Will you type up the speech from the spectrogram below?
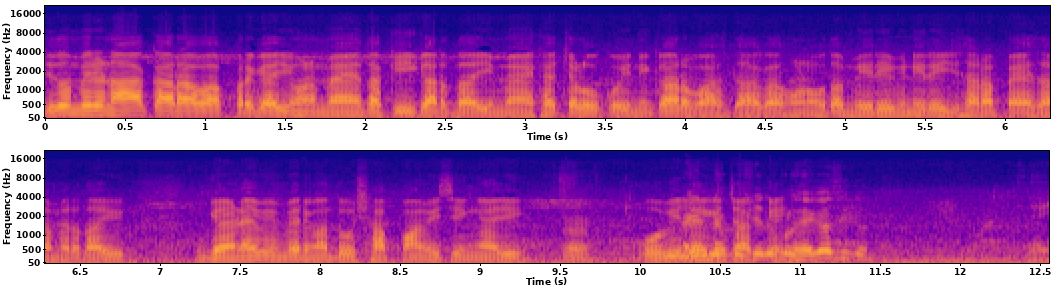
ਜਦੋਂ ਮੇਰੇ ਨਾਲ ਕਾਰਾ ਵਾਪਰ ਗਿਆ ਜੀ ਹੁਣ ਮੈਂ ਤਾਂ ਕੀ ਕਰਦਾ ਜੀ ਮੈਂ ਕਿਹਾ ਚਲੋ ਕੋਈ ਨਹੀਂ ਘਰ ਵਸਦਾਗਾ ਹੁਣ ਉਹ ਤਾਂ ਮੇਰੇ ਵੀ ਨਹੀਂ ਰਹੀ ਸਾਰਾ ਪੈਸਾ ਮੇਰਾ ਤਾਂ ਜੀ ਗਹਿਣੇ ਵੀ ਮੇਰੀਆਂ ਦੋ ਛਾਪਾਂ ਵੀ ਸੀਗੀਆਂ ਜੀ। ਉਹ ਵੀ ਲੈ ਕੇ ਚੱਕ ਕੋਲ ਕੇ ਹੈਗਾ ਸੀਗਾ? ਨਹੀਂ।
